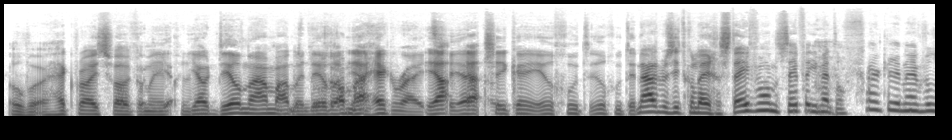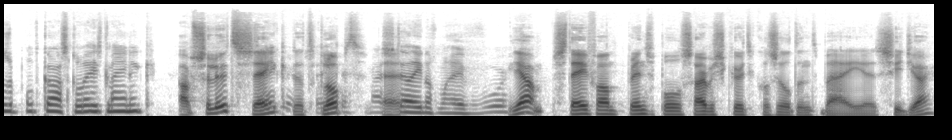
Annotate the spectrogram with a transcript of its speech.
over Hackrights, waar ik mee heb jouw deelname aan het programma ja. Hack Right. Ja, ja, zeker. heel goed, heel goed. En naast me zit collega Stefan. Stefan, je bent al vaker in een van onze podcasts geweest, meen ik. Absoluut, zeker, dat zeker. klopt. Maar stel je nog maar even voor. ja, Stefan, Principal Cybersecurity Consultant bij eh, CGI.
